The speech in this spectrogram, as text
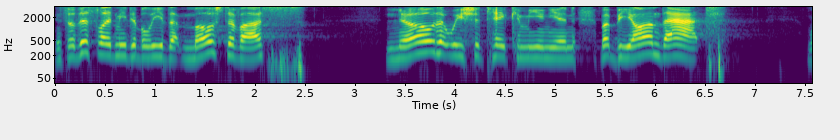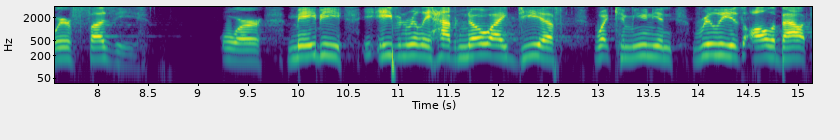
And so this led me to believe that most of us know that we should take communion, but beyond that, we're fuzzy, or maybe even really have no idea what communion really is all about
